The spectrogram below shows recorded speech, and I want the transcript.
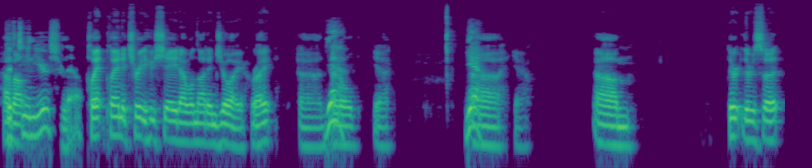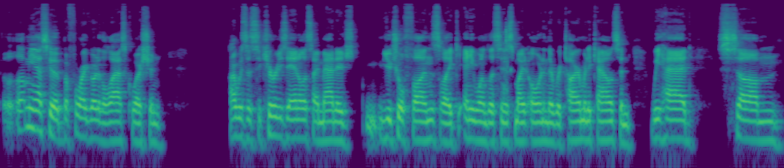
How 15 years from now. Plant, plant a tree whose shade I will not enjoy, right? Uh, yeah. Old, yeah. Yeah. Uh, yeah. Um, there, there's a, let me ask you before I go to the last question. I was a securities analyst. I managed mutual funds like anyone listening to this might own in their retirement accounts. And we had some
